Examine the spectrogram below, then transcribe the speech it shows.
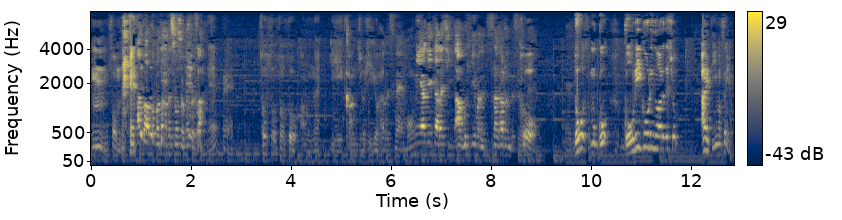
うん、そうね。あとあとまた話しましょうか、そうは。ね。ねそうそうそうそう。あのね、いい感じのひげをそうはですね、もみあげからひあごひげまでつながるんですよ。そうねどうもうご、ゴリゴリのあれでしょ？あえて言いませんよ。ね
